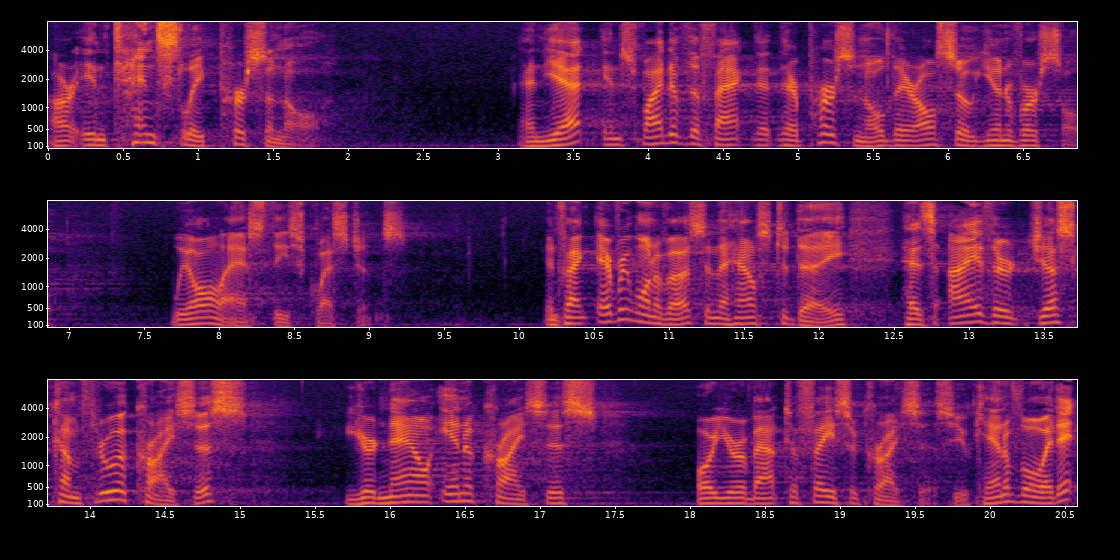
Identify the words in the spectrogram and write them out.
are intensely personal. And yet, in spite of the fact that they're personal, they're also universal. We all ask these questions. In fact, every one of us in the house today has either just come through a crisis, you're now in a crisis, or you're about to face a crisis. You can't avoid it,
